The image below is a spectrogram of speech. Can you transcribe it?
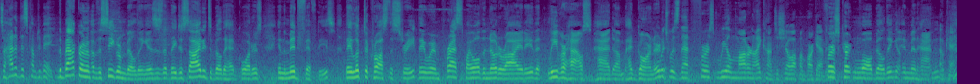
So, how did this come to be? The background of the Seagram Building is, is that they decided to build a headquarters in the mid 50s. They looked across the street. They were impressed by all the notoriety that Lever House had um, had garnered, which was that first real modern icon to show up on Park Avenue. First curtain wall building in Manhattan. Okay.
